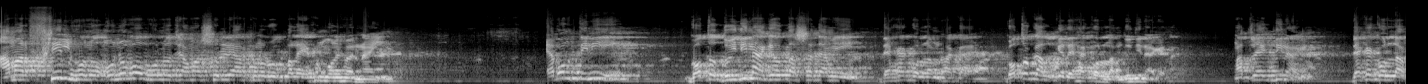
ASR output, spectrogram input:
আমার ফিল হলো, অনুভব হলো যে আমার শরীরে আর কোনো রোগ এখন মনে হয় নাই। এবং তিনি গত দুই দিন আগেও তার সাথে আমি দেখা করলাম ঢাকায়। গতকালকে দেখা করলাম, দুই দিন আগে না, মাত্র একদিন আগে দেখা করলাম।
